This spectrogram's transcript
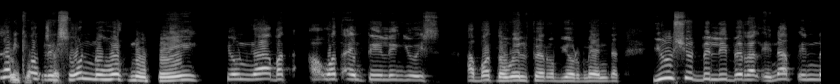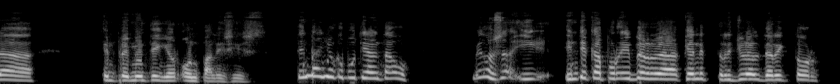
Alam Thank you, ko, sir. reason, no work, no pay. Yun nga, but uh, what I'm telling you is about the welfare of your men that you should be liberal enough in uh, implementing your own policies. Tingnan yung kabutihan ng tao. Because uh, hindi ka forever, uh, Kenneth, Regional Director,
